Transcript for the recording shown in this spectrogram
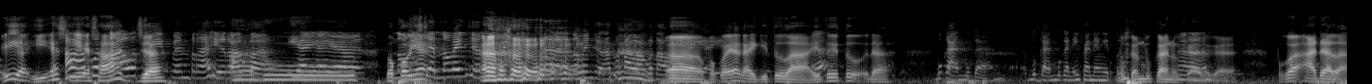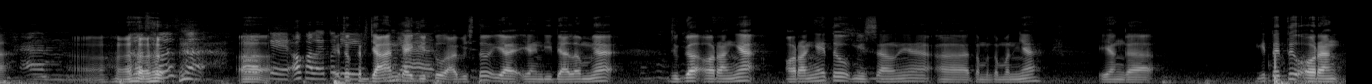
Iya, IS Ah, IS aku tahu aja. event terakhir apa. Aduh. Iya iya iya. Pokoknya- no mention, no mention, no mention. No mention. Aku tahu, aku tahu. Ah, Iya, iya, pokoknya iya. kayak gitulah. Ya? Itu itu udah bukan, bukan. Bukan, bukan event yang itu. bukan bukan bukan, Ah. bukan. Pokoknya ada lah. Ah. Terus terus? Ah. Oke. Oh, kalau itu itu di kerjaan kayak kerjaan. gitu abis itu ya yang di dalamnya juga orangnya orangnya itu misalnya eh, teman-temannya yang enggak kita itu orang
